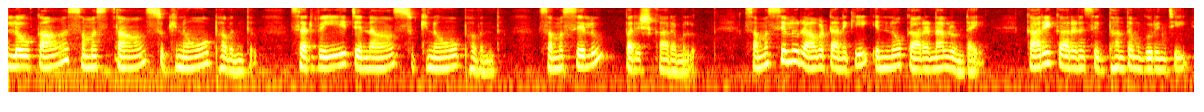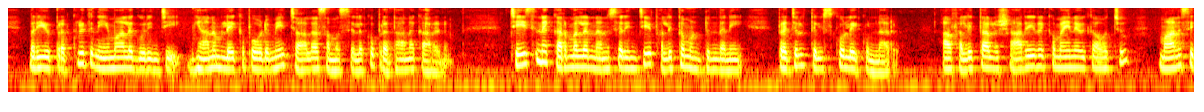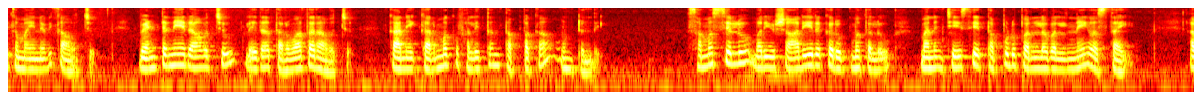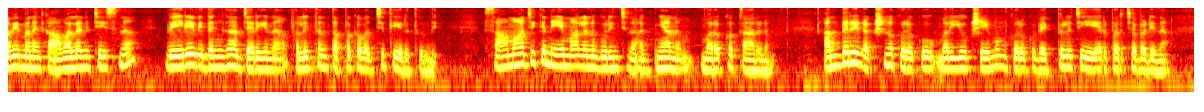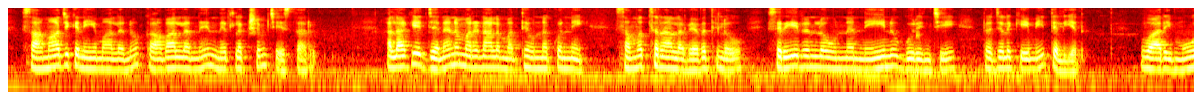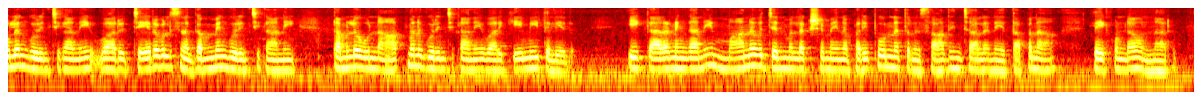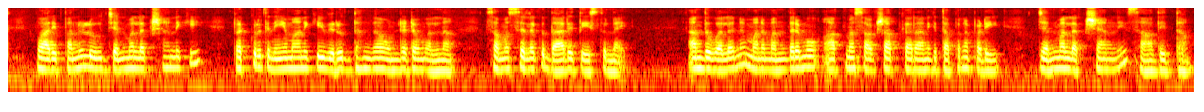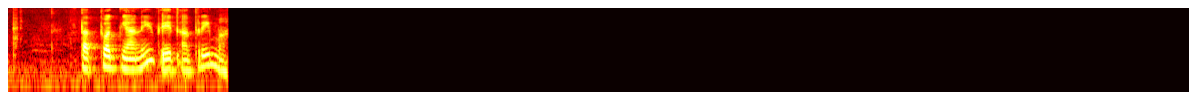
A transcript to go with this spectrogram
లోకా సమస్త సుఖినో భవంతు. సర్వే జనా సుఖినో భవంతు. సమస్యలు పరిష్కారములు. సమస్యలు రావటానికి ఎన్నో కారణాలు ఉంటాయి కార్యకారణ సిద్ధాంతం గురించి మరియు ప్రకృతి నియమాల గురించి జ్ఞానం లేకపోవడమే చాలా సమస్యలకు ప్రధాన కారణం. చేసిన కర్మలను అనుసరించే ఫలితం ఉంటుందని ప్రజలు తెలుసుకోలేకున్నారు. ఆ ఫలితాలు శారీరకమైనవి కావచ్చు మానసికమైనవి కావచ్చు. వెంటనే రావచ్చు లేదా తర్వాత రావచ్చు. కానీ కర్మకు ఫలితం తప్పక ఉంటుంది. సమస్యలు మరియు శారీరక రుగ్మతలు మనం చేసే తప్పుడు పనుల వల్లనే వస్తాయి. అవి మనం కావాలని చేసినా వేరే విధంగా జరిగిన ఫలితం తప్పక వచ్చి తీరుతుంది. సామాజిక నియమాలను గురించిన అజ్ఞానం మరొక కారణం. అందరి రక్షణ కొరకు మరియు క్షేమం కొరకు వ్యక్తులచే ఏర్పరచబడిన సామాజిక నియమాలను కావాలనే నిర్లక్ష్యం చేస్తారు. అలాగే జనన మరణాల మధ్య ఉన్న కొన్ని సంవత్సరాల వ్యవధిలో శరీరంలో ఉన్న నేను గురించి ప్రజలకేమీ తెలియదు. వారి మూలం గురించి కానీ వారు చేరవలసిన గమ్యం గురించి కానీ తమలో ఉన్న ఆత్మను గురించి కానీ వారికి ఏమీ తెలియదు. ఈ కారణంగానే మానవ జన్మ లక్ష్యమైన పరిపూర్ణతను సాధించాలనే తపన లేకుండా ఉన్నారు. వారి పనులు జన్మ లక్ష్యానికి ప్రకృతి నియమానికి విరుద్ధంగా ఉండటం వలన సమస్యలకు దారితీస్తున్నాయి అందువలన మనమందరము ఆత్మ సాక్షాత్కారానికి తపన పడి జన్మ లక్ష్యాన్ని సాధిద్దాం. తత్వజ్ఞాని వేదాద్రి మహా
